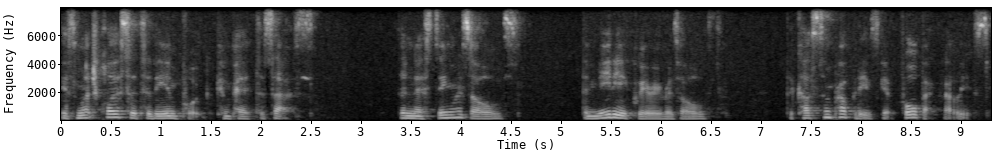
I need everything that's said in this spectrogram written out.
is much closer to the input compared to Sass. The nesting resolves, the media query resolves, the custom properties get fallback values.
